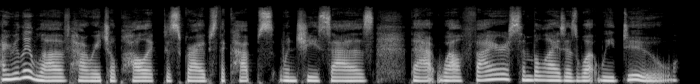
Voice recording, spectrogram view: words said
I really love how Rachel Pollack describes the cups when she says that while fire symbolizes what we do,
